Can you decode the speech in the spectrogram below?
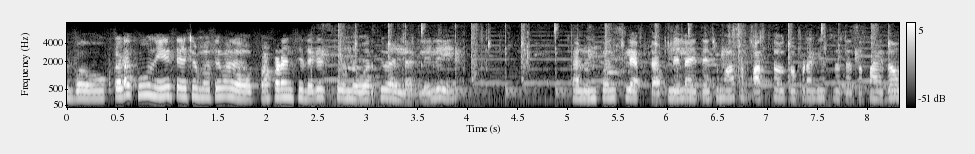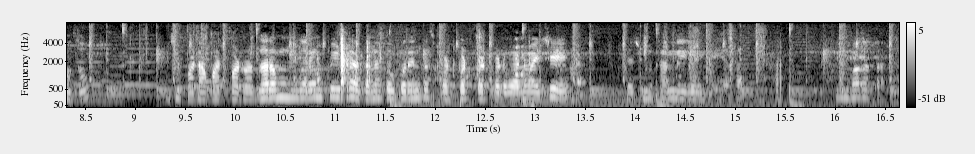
बाहेर कडक होऊन आहे त्याच्यामध्ये मला पापडांचे लगेच तोंड वरती व्हायला लागलेले खालून पण स्लॅब टाकलेला आहे. त्याच्यामुळे असा पातळ कपडा घेतला त्याचा फायदा होतो. असे पटापट पट गरम गरम पीठ राहतं ना तोपर्यंतच पटपट पटपट बनवायचे. त्याच्यामुळे चाललंय घाई घाई आता. बघत राहा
